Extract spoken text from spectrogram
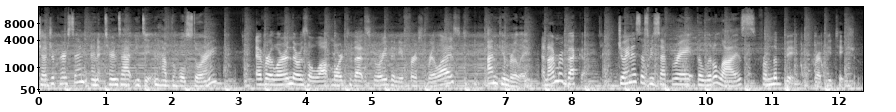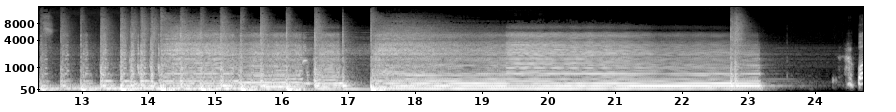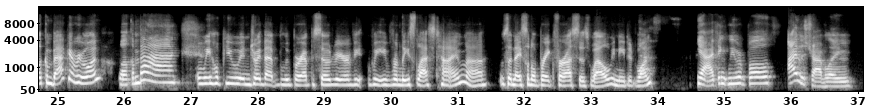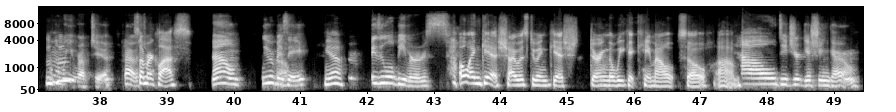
judge a person and it turns out you didn't have the whole story? Ever learn there was a lot more to that story than you first realized? I'm Kimberly. And I'm Rebecca. Join us as we separate the little lies from the big reputations. Welcome back, everyone. Welcome back. We hope you enjoyed that blooper episode we re- we released last time. Uh, it was a nice little break for us as well. We needed one. Yeah, I think we were both. I was traveling. I don't know what Mhm. you were up to. Summer class. No, we were busy. Yeah. Busy little beavers. Oh, and Gish. I was doing Gish during the week it came out. So um, How did your gishing go?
